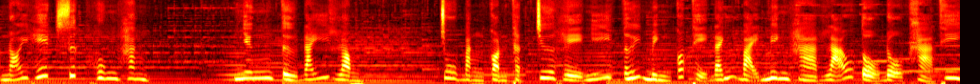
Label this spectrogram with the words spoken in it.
Nói hết sức hung hăng, Nhưng từ đáy lòng, Chu bằng còn thật chưa hề nghĩ tới mình có thể đánh bại Minh Hà lão tổ độ khả thi.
